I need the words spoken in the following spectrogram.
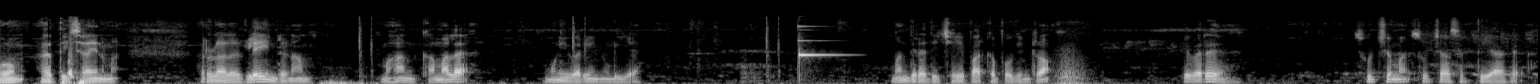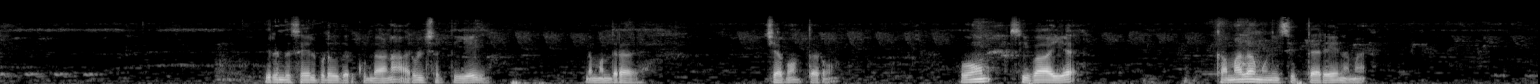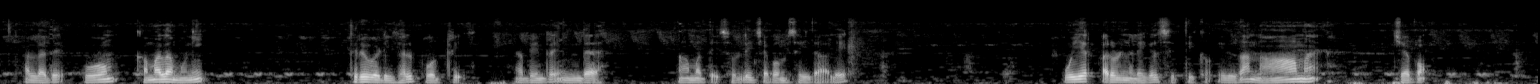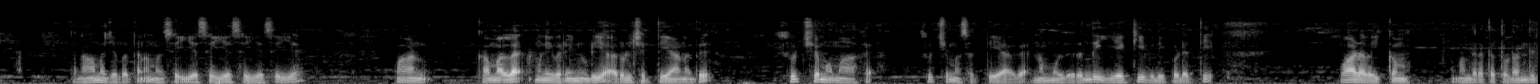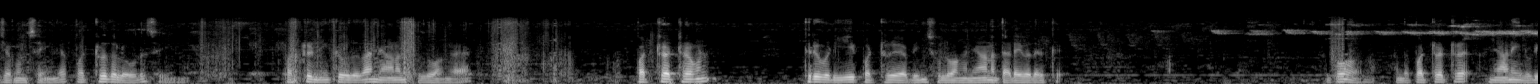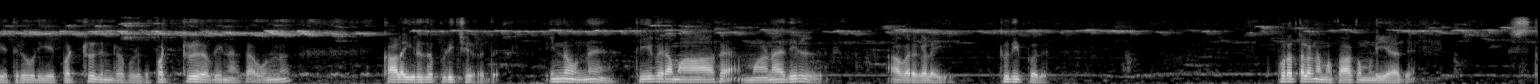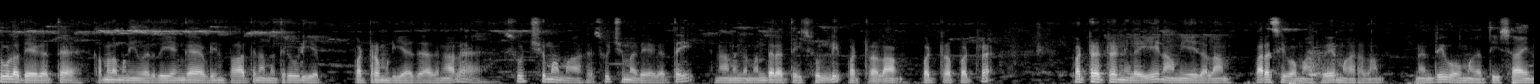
ஓம் அகத்தீசாய நம. அருளாளர்களே இன்று நாம் மகான் கமல முனிவரினுடைய மந்திர தீட்சையை பார்க்க போகின்றோம். இவர் சூட்சம சூட்சா சக்தியாக இருந்து செயல்படுவதற்குண்டான அருள் சக்தியை இந்த மந்திர ஜபம் தரும். ஓம் சிவாய கமலமுனி சித்தரே நம. அல்லது ஓம் கமலமுனி திருவடிகள் போற்றி அப்படின்ற இந்த நாமத்தை சொல்லி ஜெபம் செய்தாலே உயர் அருள்நிலைகள் சித்திக்கும். இதுதான் நாம ஜெபம். இந்த நாம ஜெபத்தை நம்ம செய்ய செய்ய செய்ய செய்ய மகான் கமல முனிவரினுடைய அருள் சக்தியானது சூட்சமமாக சூட்சம சக்தியாக நம்முள் இருந்து இயக்கி வெளிப்படுத்தி வாழ வைக்கும். மந்திரத்தை தொடர்ந்து ஜெபம் செய்யுங்க. பற்றுதலோடு செய்யுங்க. பற்று நீக்குவது தான் ஞானம் சொல்லுவாங்க. பற்றற்றவன் திருவடியை பற்று அப்படின்னு சொல்லுவாங்க ஞானத்தை அடைவதற்கு. அப்போது அந்த பற்றற்ற ஞானிகளுடைய திருவடியை பற்றுகின்ற பொழுது பற்று அப்படின்னாக்கா ஒன்று காலை இருக பிடிச்சிடுறது. இன்னொன்று தீவிரமாக மனதில் அவர்களை துதிப்பது. புறத்தில் நம்ம பார்க்க முடியாது. ஸ்தூல தேகத்தை கமலமுனி வருது எங்கே அப்படின்னு பார்த்து நம்ம திருவடியை பற்ற முடியாது. அதனால் சூட்சுமமாக சூட்சும தேகத்தை நாம் இந்த மந்திரத்தை சொல்லி பற்றலாம். பற்ற பற்ற பற்றற்ற நிலையை நாம் எழுதலாம் பரசிவமாகவே மாறலாம். நன்றி ஓமகத்தி அகத்தீசாய்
